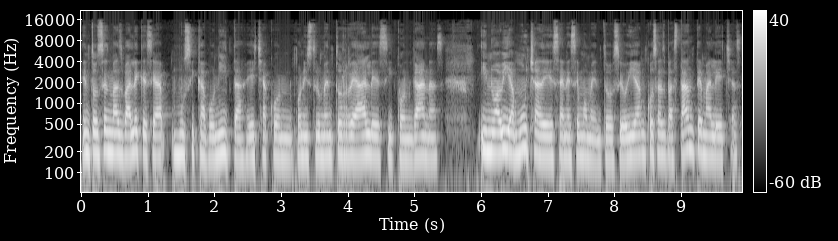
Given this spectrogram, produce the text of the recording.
Entonces más vale que sea música bonita, hecha con, con instrumentos reales y con ganas. Y no había mucha de esa en ese momento. Se oían cosas bastante mal hechas,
